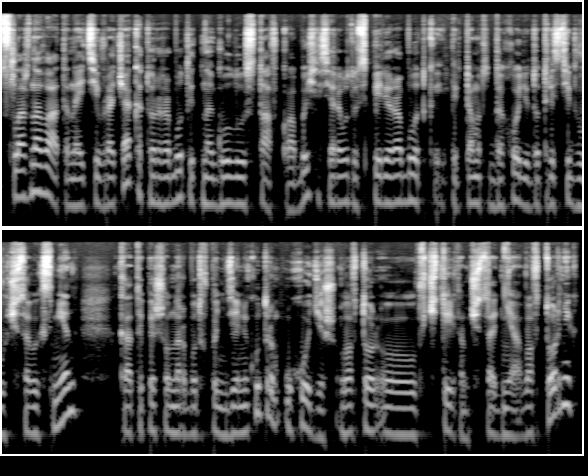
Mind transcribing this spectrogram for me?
сложновато найти врача который работает на голую ставку. Обычно все работают с переработкой. При том это доходит до 32 часовых смен. Когда ты пришел на работу в понедельник утром уходишь во втор в 4 там часа дня во вторник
